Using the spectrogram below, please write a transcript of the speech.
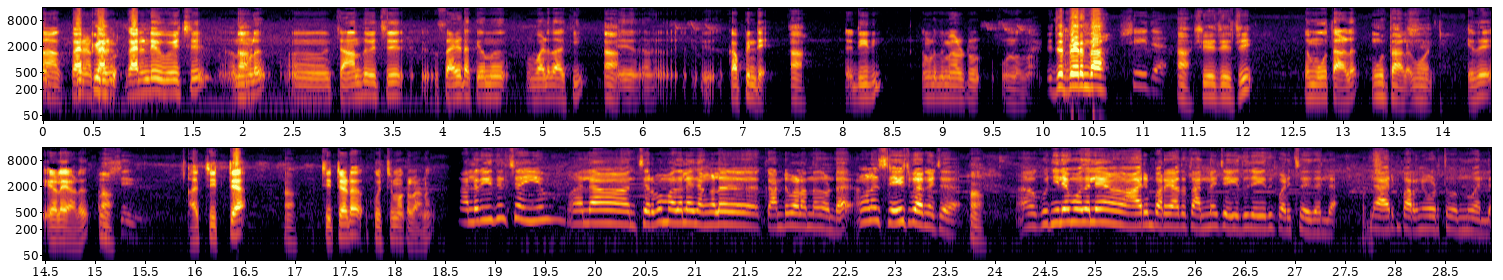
ആ കര- കര- കരണ്ടി ഉപയോഗിച്ച് നമ്മൾ ചാന്ത് വെച്ച് സൈഡൊക്കെ ഒന്ന് വലുതാക്കി ഏ, കപ്പിന്റെ ആ. രീതി നമ്മളിത് മേലോട്ട് കൊണ്ടുവന്നു പേരെന്താ? ഷീജ. ആ ശിവ ചേച്ചി. ഇത് മൂത്താൾ. മൂത്താൾ മോൻ. ഇത് ഇളയാൾ. ആ. ചിറ്റ ആ. ചിറ്റയുടെ കൊച്ചുമക്കളാണ്. നല്ല രീതിയിൽ ചെയ്യും. അല്ല ചെറുപ്പം മുതലേ ഞങ്ങൾ കണ്ടു വളർന്നതുകൊണ്ട് ഞങ്ങൾ സ്നേഹിച്ച് വാങ്ങിച്ചത്. കുഞ്ഞിലെ മുതലേ ആരും പറയാതെ തന്നെ ചെയ്ത് ചെയ്ത് പഠിച്ച ഇതല്ല. അല്ല ആരും പറഞ്ഞു കൊടുത്ത ഒന്നുമല്ല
